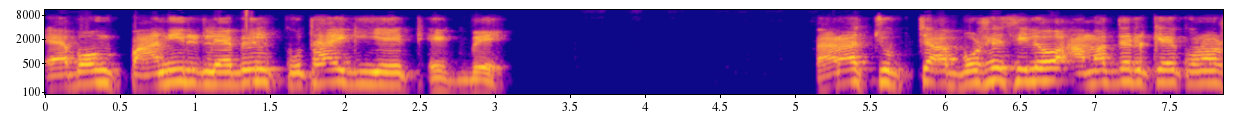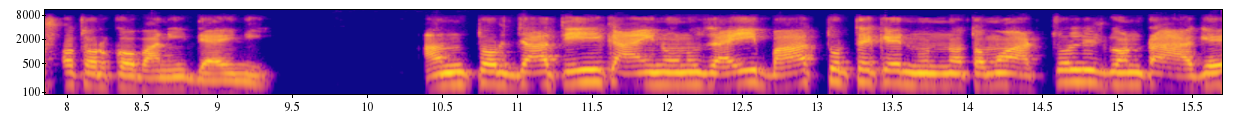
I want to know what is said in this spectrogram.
এবং পানির লেভেল কোথায় গিয়ে ঠেকবে। তারা চুপচাপ বসেছিল, আমাদেরকে কোনো সতর্ক বাণী দেয়নি। আন্তর্জাতিক আইন অনুযায়ী বাহাত্তর থেকে ন্যূনতম আটচল্লিশ ঘণ্টা আগে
